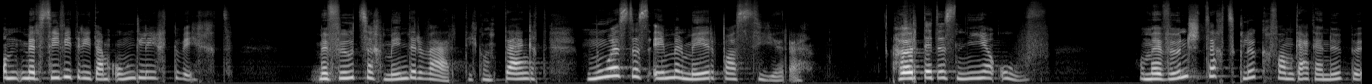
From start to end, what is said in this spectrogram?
Und wir sind wieder in diesem Ungleichgewicht. Man fühlt sich minderwertig und denkt, muss das immer mehr passieren? Hört das nie auf? Und man wünscht sich das Glück vom Gegenüber,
